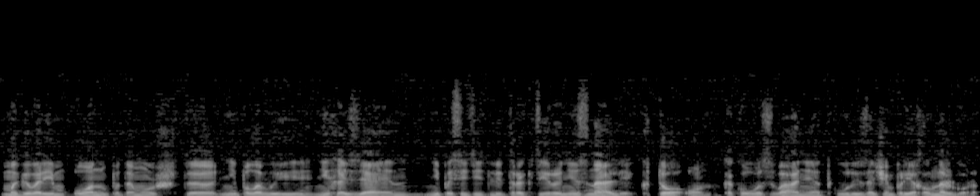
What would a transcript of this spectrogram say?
Мы говорим «он», потому что ни половые, ни хозяин, ни посетители трактира не знали, кто он, какого звания, откуда и зачем приехал в наш город.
